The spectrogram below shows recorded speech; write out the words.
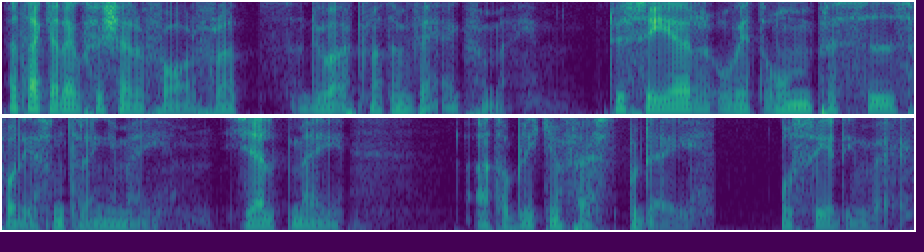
Jag tackar dig också käre far för att du har öppnat en väg för mig. Du ser och vet om precis vad det är som tränger mig. Hjälp mig att ha blicken fäst på dig och se din väg,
